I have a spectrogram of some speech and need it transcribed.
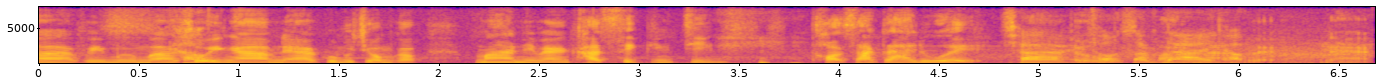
มากฝีมือมากครับ สวยงามนะครับคุณผู้ชมครับม่านนี่แมนคลาสสิกจริง ๆ ถอดซักได้ด้วยใช่โอ้ถอดซักสบายได้มากครับ เลยนะฮะ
